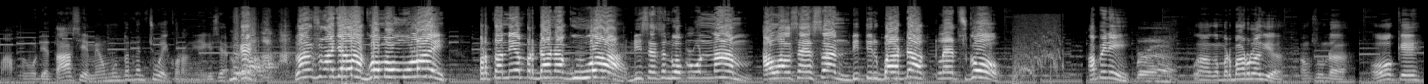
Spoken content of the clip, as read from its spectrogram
apa mau diatasi ya? Memang Munton kan cuek orangnya ya guys ya. Oke, langsung aja lah gua mau mulai pertandingan perdana gua di season 26. Awal season di tir badak. Let's go. Apa ini? Wah, gambar baru lagi ya? Langsung dah. Oke.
